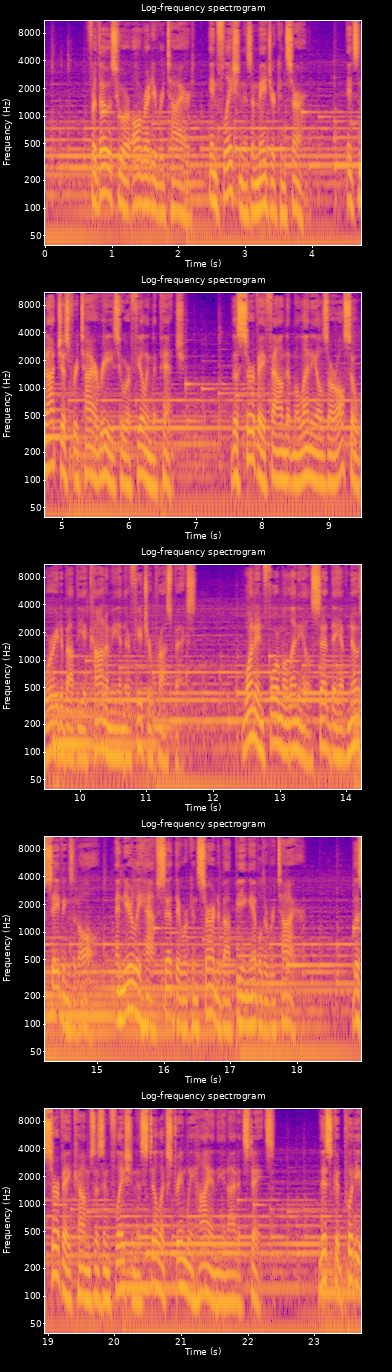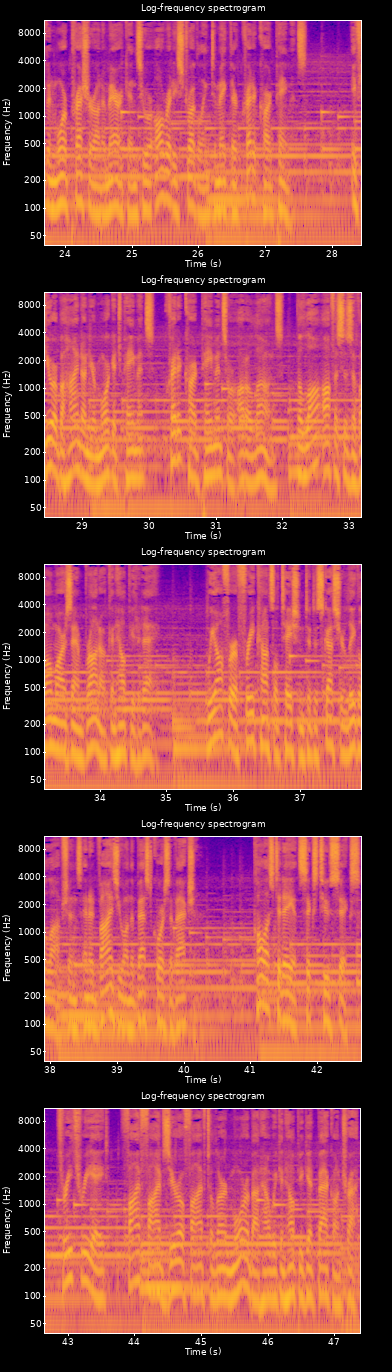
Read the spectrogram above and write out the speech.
For those who are already retired, inflation is a major concern. It's not just retirees who are feeling the pinch. The survey found that millennials are also worried about the economy and their future prospects. One in four millennials said they have no savings at all, and nearly half said they were concerned about being able to retire. The survey comes as inflation is still extremely high in the United States. This could put even more pressure on Americans who are already struggling to make their credit card payments. If you are behind on your mortgage payments, credit card payments, or auto loans, the law offices of Omar Zambrano can help you today. We offer a free consultation to discuss your legal options and advise you on the best course of action. Call us today at 626 338 5505 to learn more about how we can help you get back on track.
